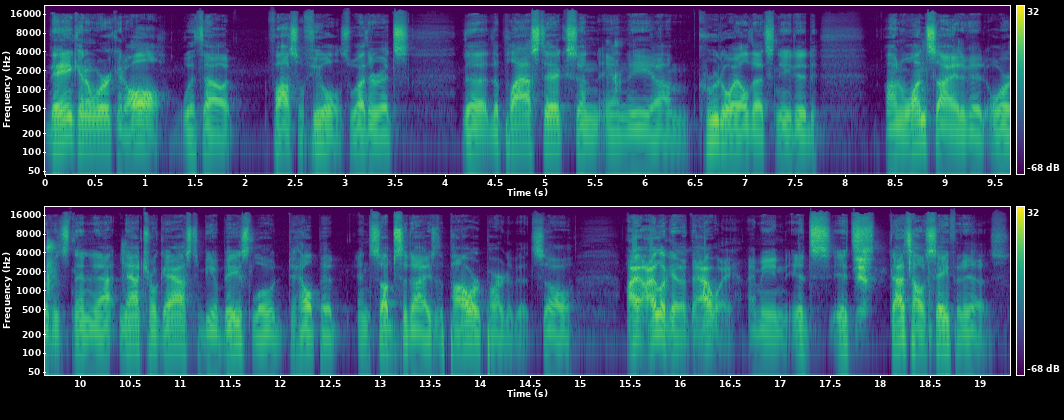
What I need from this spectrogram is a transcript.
they ain't going to work at all without fossil fuels. Whether it's the the plastics and and the um, crude oil that's needed on one side of it, or if it's then nat- natural gas to be a base load to help it and subsidize the power part of it. So I, I look at it that way. I mean, it's it's yeah. that's how safe it is.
